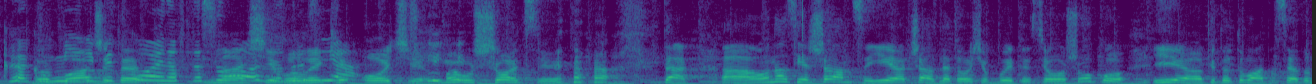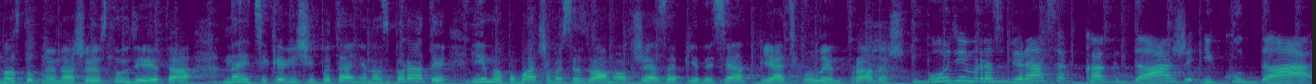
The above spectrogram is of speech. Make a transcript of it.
Как Ви в мире бачите биткоинов-то сложно, наші великі друзья. очі. Ми у шоці. так, а, у нас є шанс, є час для того, щоб вийти з цього шоку і е, підготуватися до наступної нашої студії та найцікавіші питання назбирати. І ми побачимося з вами вже за 55 хвилин. Правда ж? Будем разбираться, когда же и куда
